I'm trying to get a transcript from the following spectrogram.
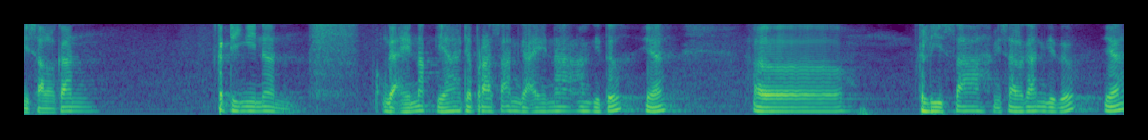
Misalkan kedinginan nggak enak ya? Ada perasaan nggak enak gitu ya. E, gelisah misalkan gitu ya.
